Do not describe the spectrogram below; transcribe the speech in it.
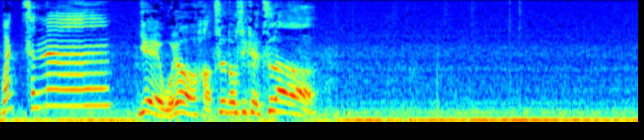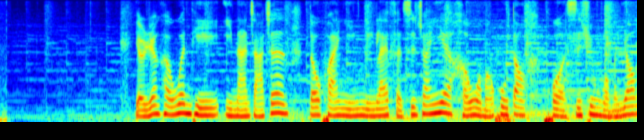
完成了。耶！我又有好吃的东西可以吃了。有任何问题、疑难杂症，都欢迎您来粉丝专业和我们互动或私讯我们哟。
